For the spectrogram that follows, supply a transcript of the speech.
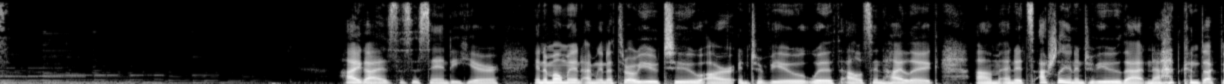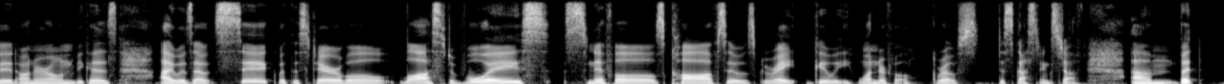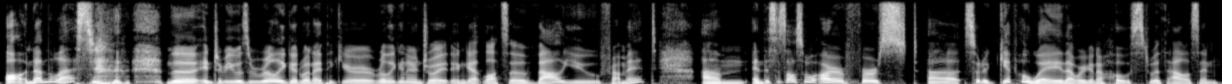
Hi, guys, this is Sandy here. In a moment, I'm going to throw you to our interview with Alison Heilig. Um, and it's actually an interview that Nat conducted on her own because I was out sick with this terrible lost voice, sniffles, coughs. It was great, gooey, wonderful, gross, disgusting stuff. Um, but uh, nonetheless, the interview was a really good one. I think you're really going to enjoy it and get lots of value from it. Um, and this is also our first uh, sort of giveaway that we're going to host with Alison.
